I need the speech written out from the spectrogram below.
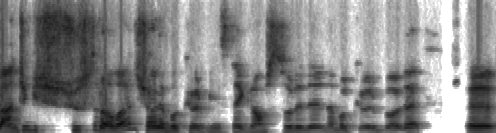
Ben çünkü şu sıralar şöyle bakıyorum. Instagram storylerine bakıyorum böyle. Ee,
